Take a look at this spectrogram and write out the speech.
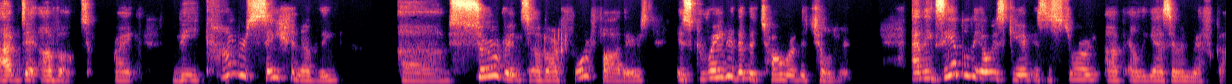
Avde Avot, right? The conversation of the uh, servants of our forefathers is greater than the Torah of the children. And the example they always give is the story of Eliezer and Rivka.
